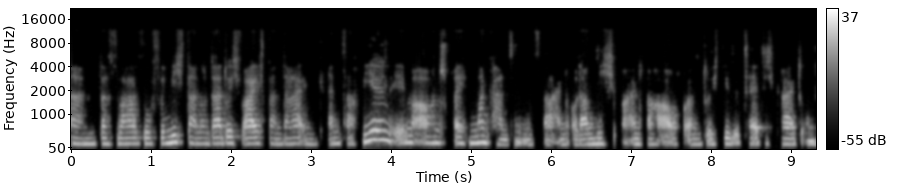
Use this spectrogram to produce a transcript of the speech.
ähm, das war so für mich dann und dadurch war ich dann da in Grenzach-Wielen eben auch entsprechend, man kannte uns da ein, oder mich einfach auch ähm, durch diese Tätigkeit und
